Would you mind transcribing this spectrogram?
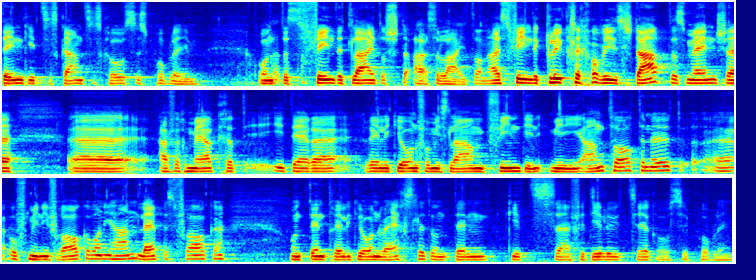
dann gibt es ein ganz großes Problem. Und das findet leider, also leider, es findet glücklicherweise statt, dass Menschen äh, einfach merken, in dieser Religion vom Islam finde ich meine Antworten nicht äh, auf meine Fragen, die ich habe, Lebensfragen. Und dann die Religion wechselt und dann gibt es äh, für die Leute sehr große Probleme.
